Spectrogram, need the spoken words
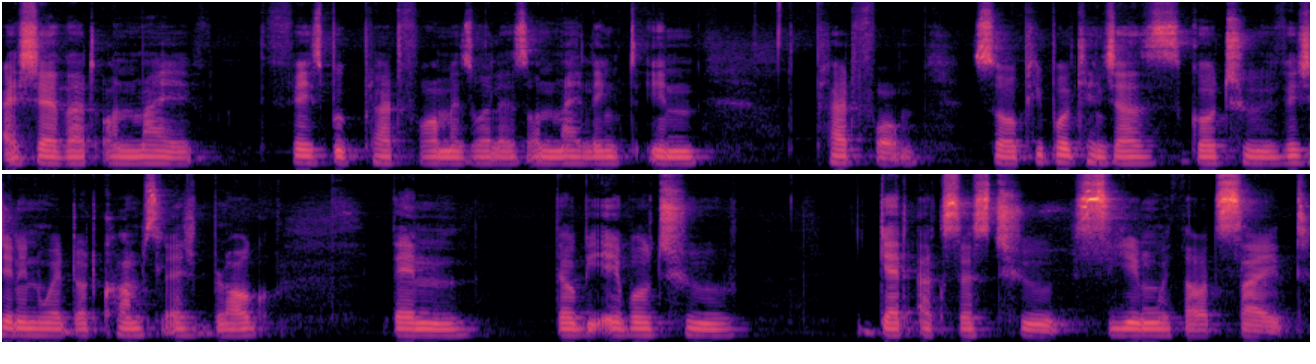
I share that on my Facebook platform as well as on my LinkedIn platform. So people can just go to visioninword.com slash blog. Then they'll be able to get access to Seeing Without Sight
